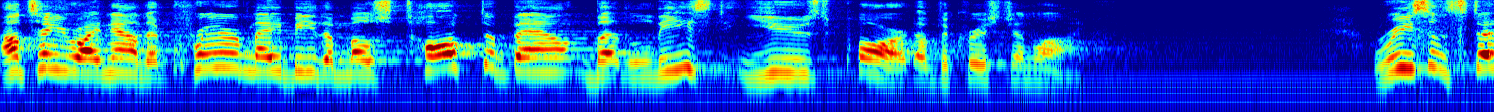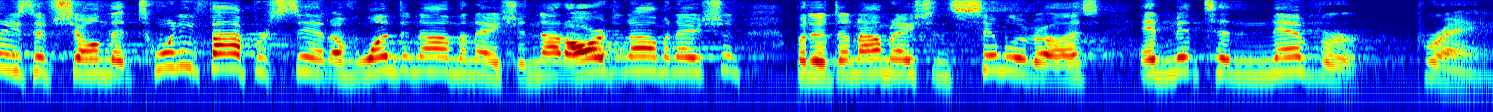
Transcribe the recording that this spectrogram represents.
I'll tell you right now that prayer may be the most talked about but least used part of the Christian life. Recent studies have shown that 25% of one denomination, not our denomination, but a denomination similar to us, admit to never praying.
